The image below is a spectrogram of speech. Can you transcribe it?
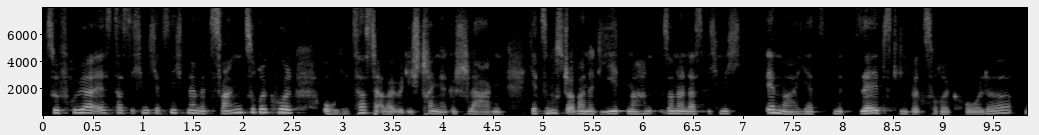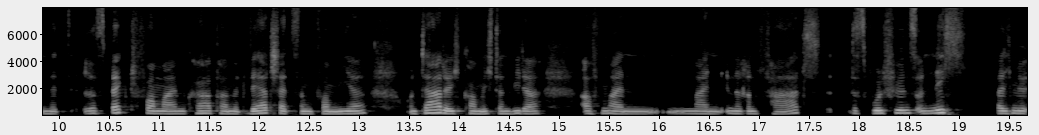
zu früher ist, dass ich mich jetzt nicht mehr mit Zwang zurückhole. Oh, jetzt hast du aber über die Stränge geschlagen. Jetzt musst du aber eine Diät machen, sondern dass ich mich immer jetzt mit Selbstliebe zurückhole, mit Respekt vor meinem Körper, mit Wertschätzung vor mir. Und dadurch komme ich dann wieder auf meinen, meinen inneren Pfad des Wohlfühlens und nicht, weil ich mir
